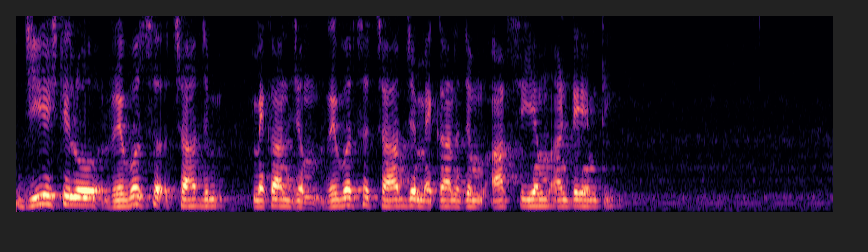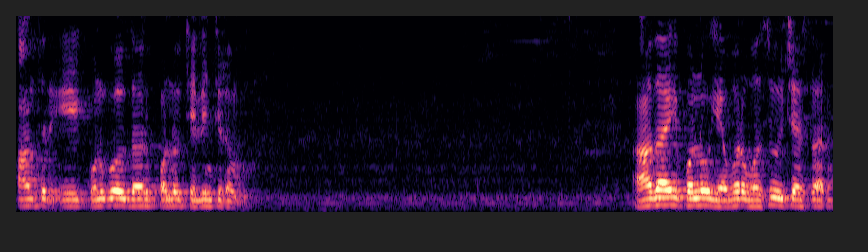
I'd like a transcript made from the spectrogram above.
జిఎస్టిలో reverse charge mechanism reverse charge mechanism RCM అంటే ఏమిటి? ఆన్సర్ ఏ కొనుగోలుదారు పన్ను చెల్లించడం? ఆదాయ పన్ను ఎవరు వసూలు చేస్తారు?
